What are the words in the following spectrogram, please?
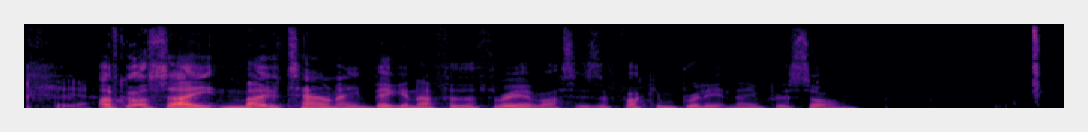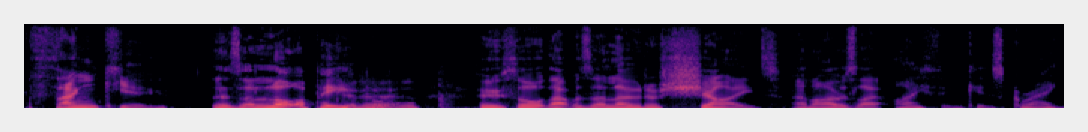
Mm. But yeah, I've got to say, Motown ain't big enough for the three of us. is a fucking brilliant name for a song. thank you. There's a lot of Good, people who thought that was a load of shite, and I was like, I think it's great.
